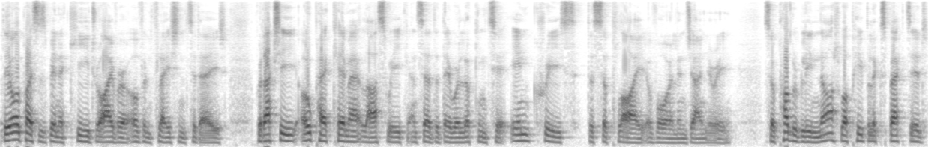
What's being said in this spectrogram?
The oil price has been a key driver of inflation to date, but actually, OPEC came out last week and said that they were looking to increase the supply of oil in January. So, probably not what people expected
